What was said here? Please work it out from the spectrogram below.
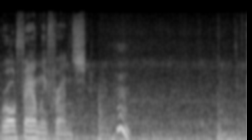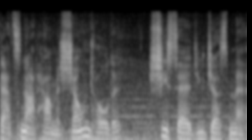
We're old family friends. Hmm. That's not how Michonne told it. She said you just met.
